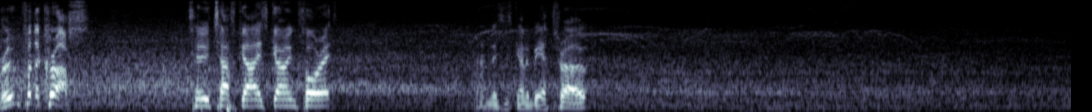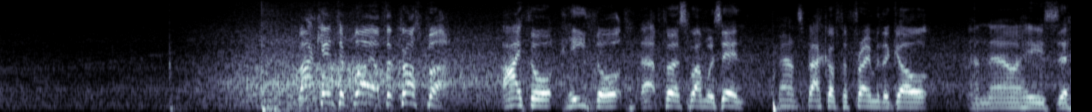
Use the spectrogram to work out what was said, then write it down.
Room for the cross. Two tough guys going for it. And this is going to be a throw. Back into play off the crossbar. I thought, he thought, that first one was in. Bounced back off the frame of the goal. And now he's uh,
